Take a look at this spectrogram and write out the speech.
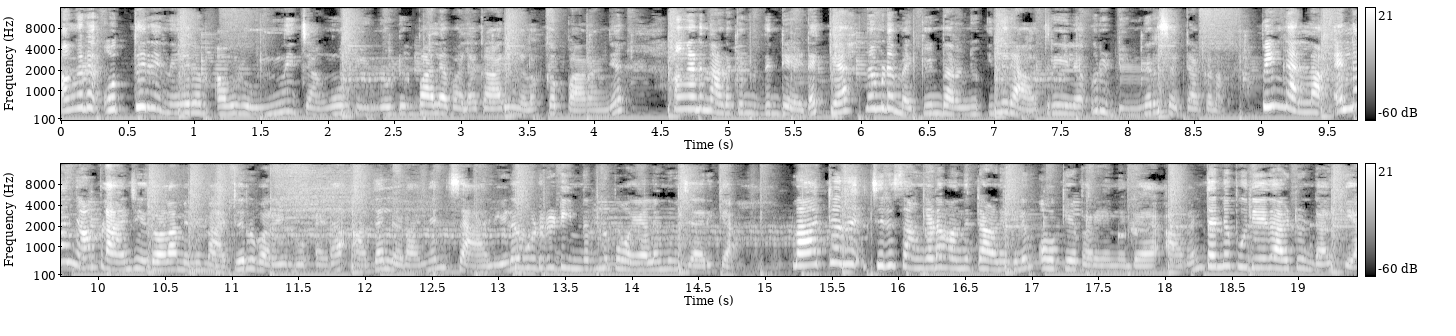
അങ്ങനെ ഒത്തിരി നേരം അവർ ഒന്നിച്ച് അങ്ങോട്ടും ഇങ്ങോട്ടും പല പല കാര്യങ്ങളൊക്കെ പറഞ്ഞ് അങ്ങനെ നടക്കുന്നതിന്റെ ഇടയ്ക്ക് നമ്മുടെ മെക്യൂൻ പറഞ്ഞു ഇന്ന് രാത്രിയിൽ ഒരു ഡിന്നർ സെറ്റ് ആക്കണം പിന്നല്ല എല്ലാം ഞാൻ പ്ലാൻ ചെയ്തോളാം എന്ന് മാറ്റർ പറയുമ്പോൾ എടാ അതല്ലടാ ഞാൻ സാലിയുടെ കൂടെ ഒരു ഡിന്നറിന് പോയാലെന്ന് വിചാരിക്കാം. മാറ്റർ ഇച്ചിരി സങ്കടം വന്നിട്ടാണെങ്കിലും ഓക്കെ പറയുന്നുണ്ട്. അവൻ തന്നെ പുതിയതായിട്ട് ഉണ്ടാക്കിയ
